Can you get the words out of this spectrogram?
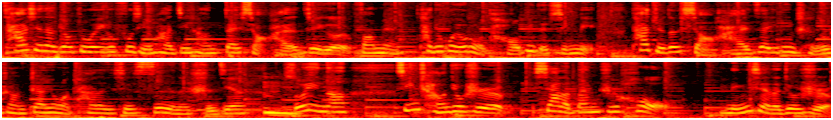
她现在要作为一个父亲的话，经常带小孩的这个方面，她就会有种逃避的心理。她觉得小孩在一定程度上占用了她的一些私人的时间，所以呢，经常就是下了班之后，明显的就是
